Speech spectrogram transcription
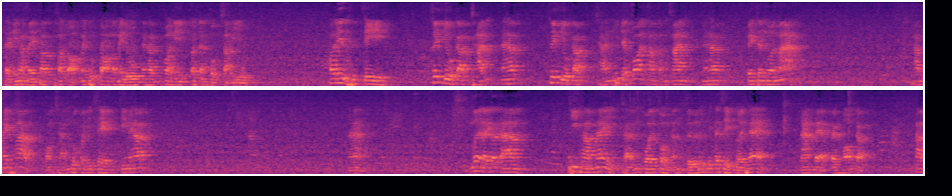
แต่นี่ทำไมเขาเขาตอบไม่ถูกต้องก็ไม่รู้นะครับ ข้อนี้ก็ยังสงสัยอยู่ ข้อที่สี่ขึ้นอยู่กับฉันนะครับ ขึ้นอยู่กับฉันที่จะป้อนความสำคัญนะครับ เป็นจำนวนมากทำให้ภาพของฉันถูกปฏิเสธจริงไหมครับอ่า เมื่อไรก็ตามที่ทำให้ฉันควรส่งหนังสือลิขสิทธิ์เผยแพร่นางแบบไปพร้อมกับภาพ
